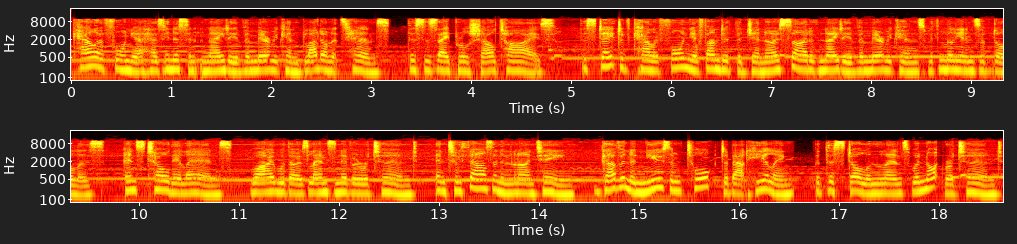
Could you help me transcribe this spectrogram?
California has innocent Native American blood on its hands. This is April Schulthies. The state of California funded the genocide of Native Americans with millions of dollars and stole their lands. Why were those lands never returned? In 2019, Governor Newsom talked about healing, but the stolen lands were not returned.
